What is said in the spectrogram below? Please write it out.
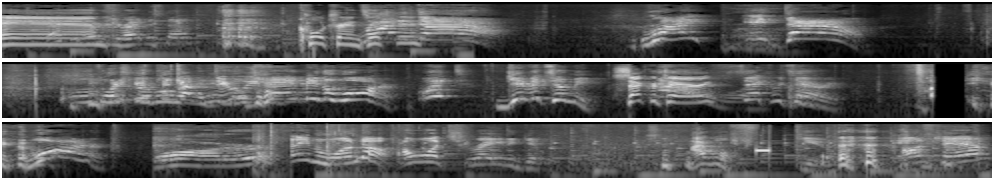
And you writing this down? cool transition. down! Write it down! What do you think I'm doing? Hand me the water! What? Give it to me! Secretary. Secretary! Water! Water. I don't even want to know. I want Trey to give it to me. I will f you. On cam?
